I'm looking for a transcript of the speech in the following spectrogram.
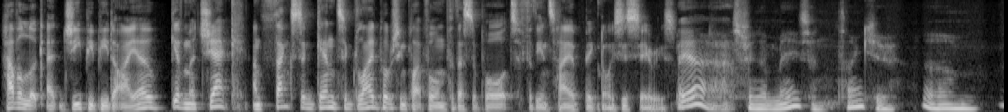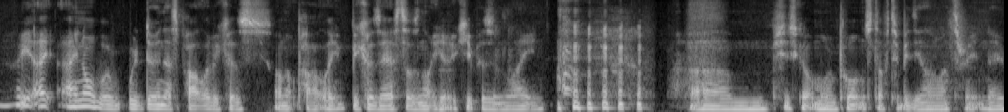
have a look at gpp.io, give them a check, and thanks again to Glide Publishing Platform for their support for the entire Big Noises series. Yeah, it's been amazing. Thank you. Um, I, I, I know we're, we're doing this partly because, or not partly, because Esther's not here to keep us in line. um, she's got more important stuff to be dealing with right now.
